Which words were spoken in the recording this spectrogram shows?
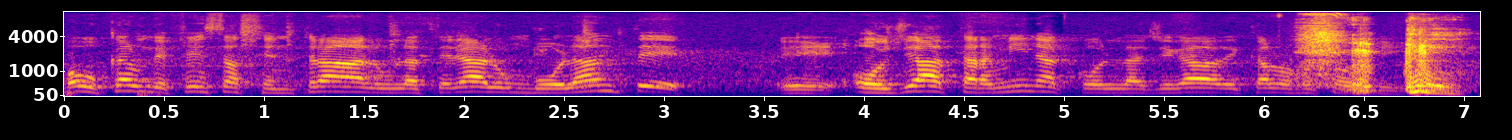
¿Va a buscar un defensa central, un lateral, un volante? Eh, ¿O ya termina con la llegada de Carlos Rotondi?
